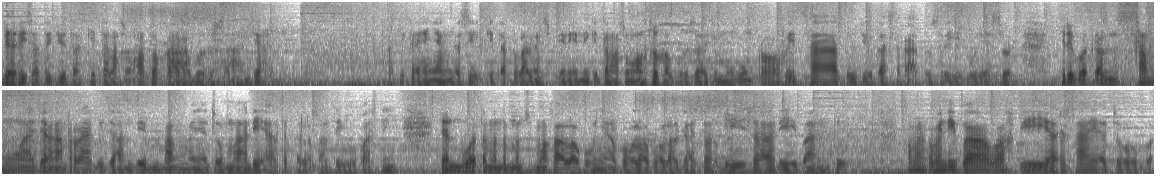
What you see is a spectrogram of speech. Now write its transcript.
dari satu juta kita langsung auto kabur saja tapi kayaknya enggak sih kita kelarin spin ini kita langsung auto kabur saja. Mumpung profit satu juta seratus ribu ya sur. Jadi buat kalian semua jangan ragu jangan bimbang mainnya cuma di RTP 8000 pastinya. Dan buat teman-teman semua kalau punya pola-pola gacor bisa dibantu. Komen-komen di bawah biar saya coba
